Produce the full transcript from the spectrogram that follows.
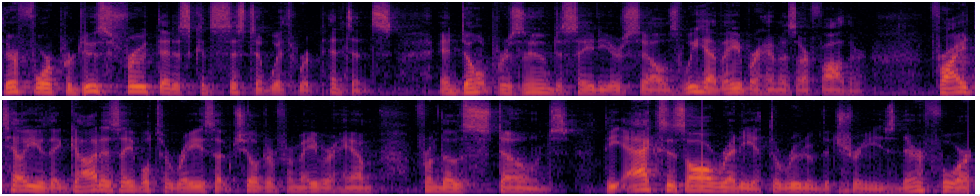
Therefore, produce fruit that is consistent with repentance, and don't presume to say to yourselves, We have Abraham as our father. For I tell you that God is able to raise up children from Abraham from those stones. The axe is already at the root of the trees. Therefore,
